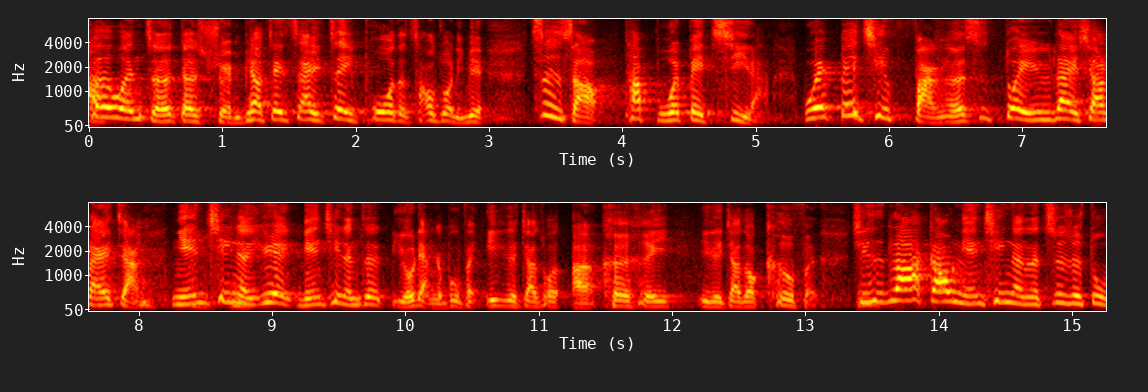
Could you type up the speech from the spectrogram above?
柯文哲的选票在在这一波的操作里面，至少他不会被弃啦。不会被弃，反而是对于赖萧来讲，年轻人，因为年轻人这有两个部分，一个叫做啊科黑，一个叫做科粉。其实拉高年轻人的支持度，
